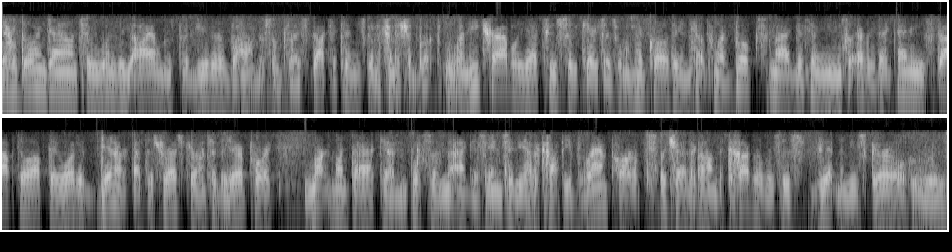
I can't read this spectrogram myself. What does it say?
They were going down to one of the islands, Bermuda, Bahamas, someplace. Dr. King was going to finish a book. When he traveled, he had two suitcases. One had clothing, one had books, magazines, everything. And he stopped off. They ordered dinner at this restaurant at the airport. Martin went back and bought some magazines. And he had a copy of Ramparts, which had it on the cover was this Vietnamese girl who was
